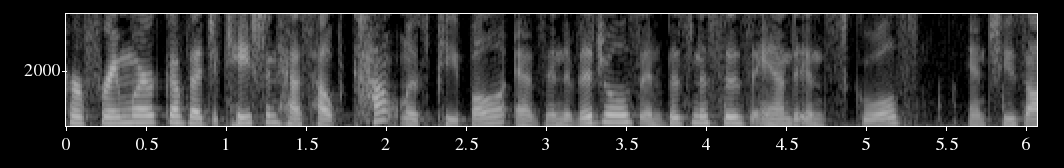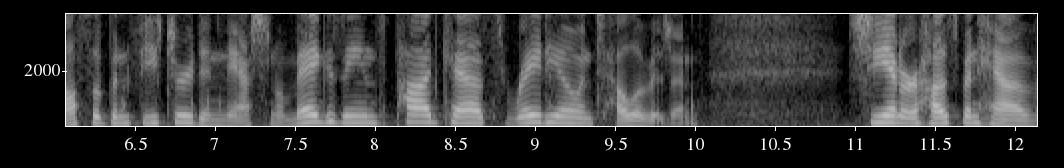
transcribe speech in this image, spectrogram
Her framework of education has helped countless people as individuals, in businesses, and in schools. And she's also been featured in national magazines, podcasts, radio, and television. She and her husband have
